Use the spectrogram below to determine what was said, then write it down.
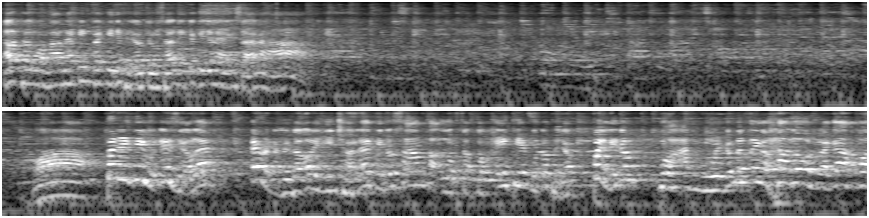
好，再望下睇邊位記者朋友仲想影得幾張靚相啊嚇！哇！不過呢機會呢個時候咧，Aaron 啊，其實我哋現場咧見到三百六十度 ATM 好多朋友，不如你都環迴咁樣 say 個 hello 同大家，哇！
